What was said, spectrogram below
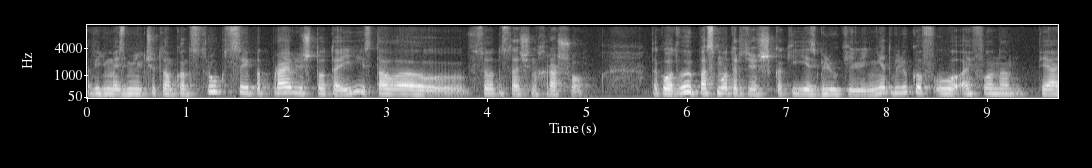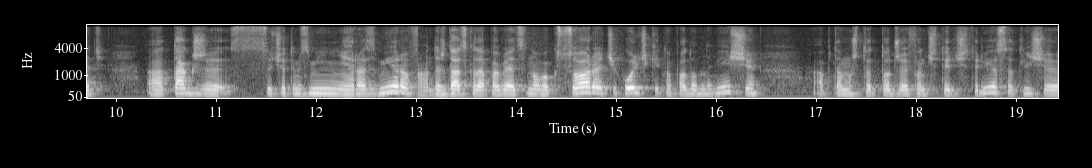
видимо, изменили что-то там конструкции, подправили что-то, и стало все достаточно хорошо. Так вот, вы посмотрите, какие есть глюки или нет глюков у iPhone 5. А также с учетом изменения размеров, а, дождаться, когда появляются новые аксессуары, чехольчики и тому подобные вещи, а потому что тот же iPhone 4 4s, отличия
